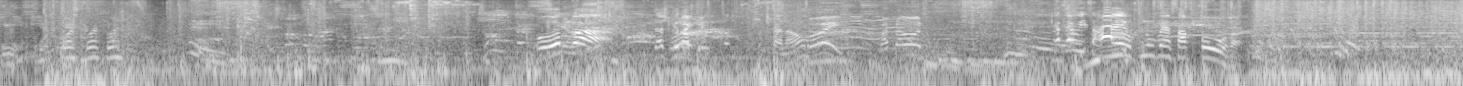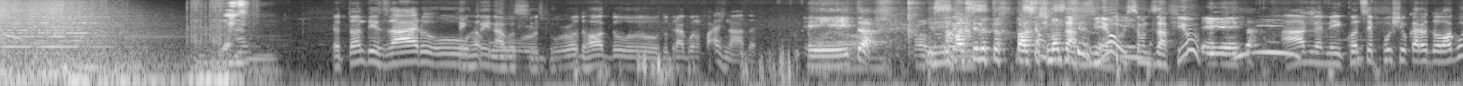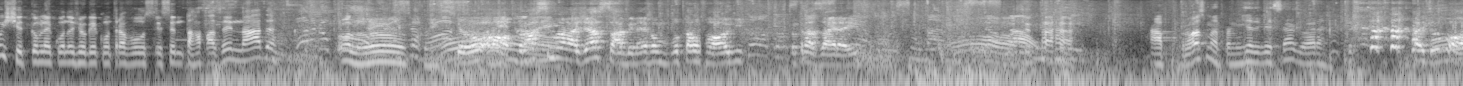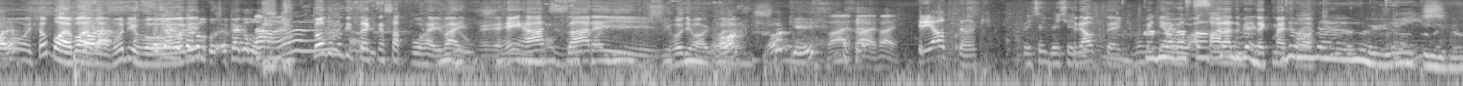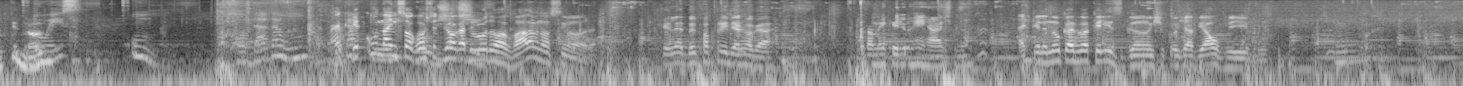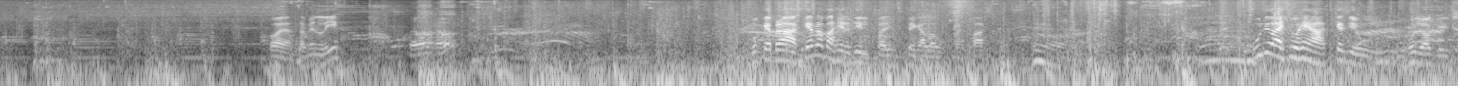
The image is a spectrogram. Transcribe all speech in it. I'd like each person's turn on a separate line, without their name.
Corre, corre, corre.
Opa! Você acha que eu não aprendo? Tá não?
Oi! Vai pra onde?
Cadê o Israel que não vem essa porra? Eu tanto desire o, o, o Roadhog do, do dragão não faz nada.
Eita! Isso tá parecendo
Isso é um desafio? Isso é um desafio?
Eita!
Ah, meu amigo, quando você puxa o cara eu dou logo o cheat, porque eu me lembro quando eu joguei contra você, você não tava fazendo nada.
Ô, louco.
Eu, ó, próxima já sabe, né? Vamos botar o Rogue contra a Zyra aí.
Ó, você tá...
A próxima pra mim já devia ser agora.
então bora.
Então bora, bora, bora. Vou de
pego, eu pego, eu pego o Luke.
É...
Todo mundo de tanque nessa porra aí, vai. É, Reinhardt, Zara e, e.
Ó, ok.
Vai, vai, vai.
Criar o tanque.
Deixa, deixa
o tanque. Vamos ver quem é o- a parada do tanque mais forte.
Que droga. 2, 1. Rodada 1.
É, por que, que o Nine só gosta de jogar de Roadhog? Fala, minha senhora.
Porque ele é doido pra aprender a jogar.
Também queria o Reinhardt, né?
É que ele nunca viu aqueles ganchos que eu já vi ao vivo.
Olha, tá vendo ali?
Aham.
Vou quebrar, quebra a barreira dele pra gente pegar logo mais fácil. Um de life o Reinhardt, quer dizer, o, o Roadhog dele.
